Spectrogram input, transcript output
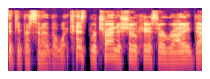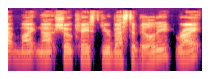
50% of the way because we're trying to showcase our writing. That might not showcase your best ability, right?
